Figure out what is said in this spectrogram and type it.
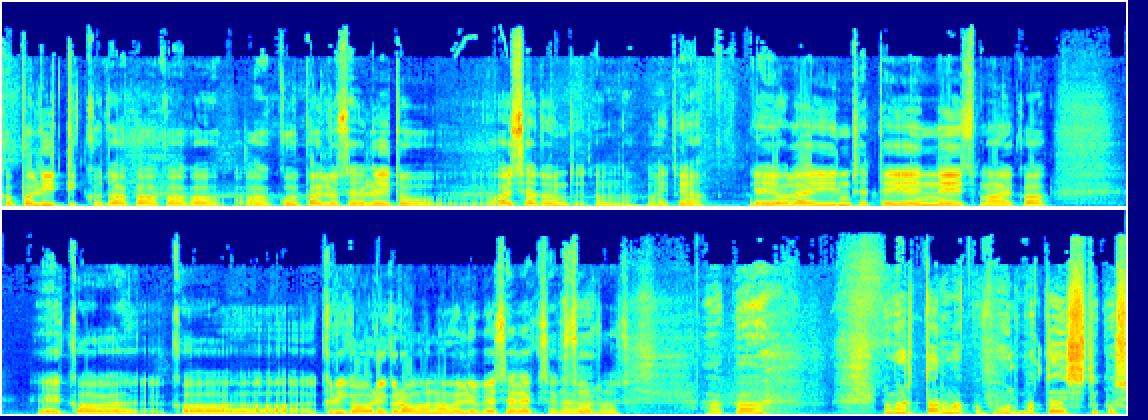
ka poliitikud, aga, aga, aga, aga kui palju see Leedu asjatundjad on, noh, ma ei tea. ei ole ilmselt ei Enn Eesmaa ega ega ka Grigori Kromanov oli juba selleks ajaks no, surnud. aga no Mart Tarmaku puhul ma tõesti, kus,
